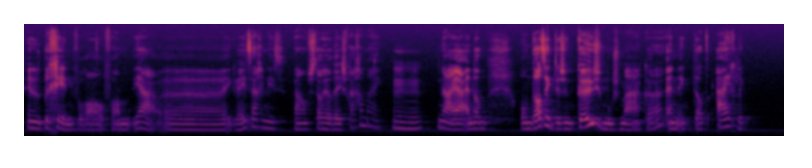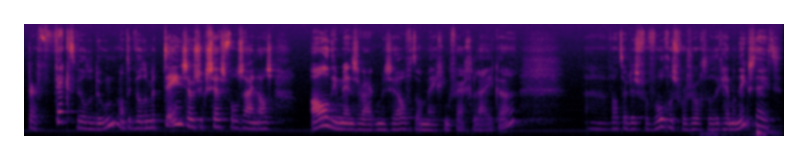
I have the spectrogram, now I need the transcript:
in het begin vooral van, ja, ik weet eigenlijk niet. Waarom stel je al deze vraag aan mij? Mhm. Nou ja, en dan omdat ik dus een keuze moest maken en ik dat eigenlijk perfect wilde doen, want ik wilde meteen zo succesvol zijn als al die mensen waar ik mezelf dan mee ging vergelijken. eh, wat er dus vervolgens voor zorgde dat ik helemaal niks deed.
